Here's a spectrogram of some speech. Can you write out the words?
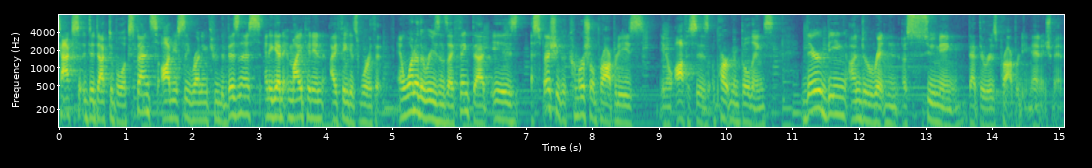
tax deductible expense, obviously running through the business. And again, in my opinion, I think it's worth it. And one of the reasons I think that is, especially with commercial properties, you know, offices, apartment buildings, they're being underwritten assuming that there is property management.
